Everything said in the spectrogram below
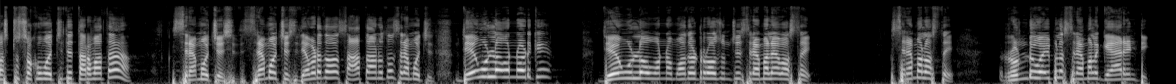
ఫస్ట్ సుఖం వచ్చింది తర్వాత శ్రమ వచ్చేసింది. శ్రమ వచ్చేసింది. ఎవడదో సాతానుతో శ్రమ వచ్చింది. దేవుళ్ళో ఉన్నోడికి. దేవుళ్ళో ఉన్న మొదటి రోజు నుంచి శ్రమలే వస్తాయి. శ్రమలు వస్తాయి రెండు వైపుల శ్రమలు గ్యారంటీ.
